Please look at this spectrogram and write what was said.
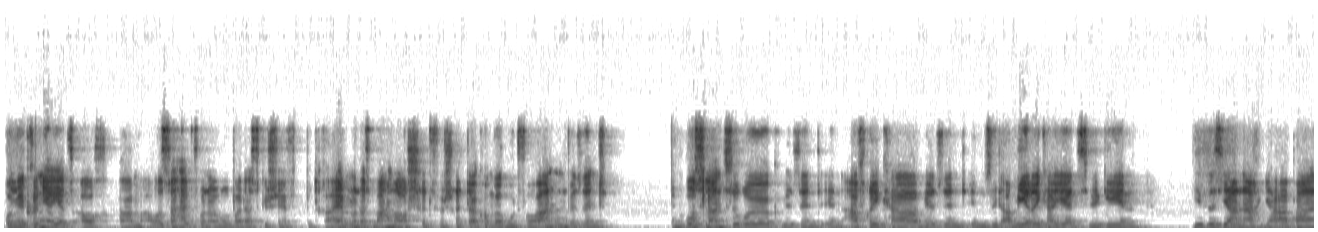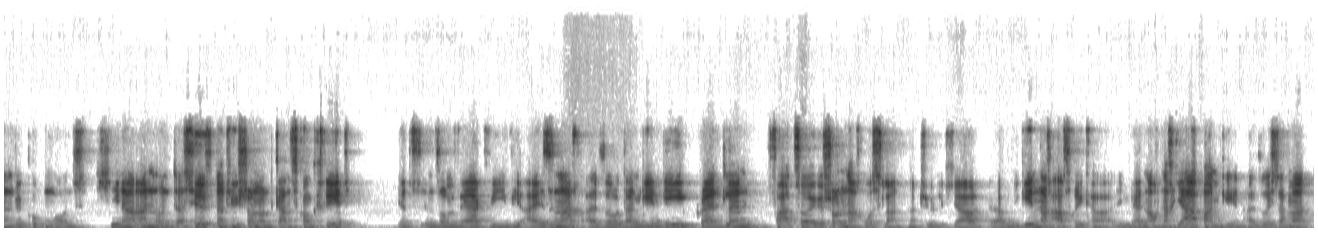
Und wir können ja jetzt auch ähm, außerhalb von Europa das Geschäft betreiben. Und das machen wir auch Schritt für Schritt. Da kommen wir gut voran. Wir sind in Russland zurück, wir sind in Afrika, wir sind in Südamerika jetzt, wir gehen dieses Jahr nach Japan, wir gucken uns China an und das hilft natürlich schon. Und ganz konkret jetzt in so einem Werk wie, wie Eisenach. Also dann gehen die Grandland-Fahrzeuge schon nach Russland natürlich, ja. Ähm, die gehen nach Afrika, die werden auch nach Japan gehen. Also ich sag mal,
